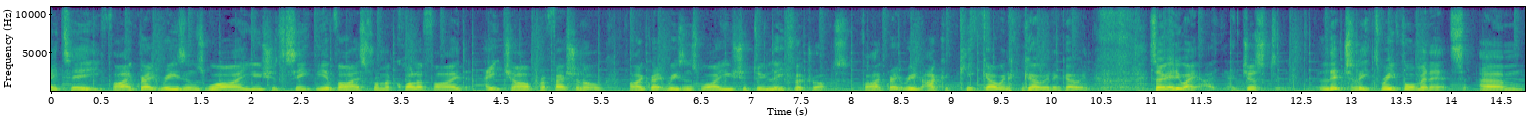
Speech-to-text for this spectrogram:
IT. Five great reasons why you should seek the advice from a qualified HR professional. Five great reasons why you should do leaflet drops. Five great reasons. I could keep going and going and going. So, anyway, just literally three, four minutes. Um,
